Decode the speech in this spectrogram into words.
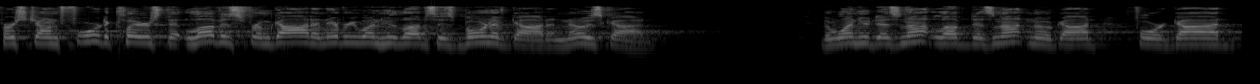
1 John 4 declares that love is from God, and everyone who loves is born of God and knows God. The one who does not love does not know God, for God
